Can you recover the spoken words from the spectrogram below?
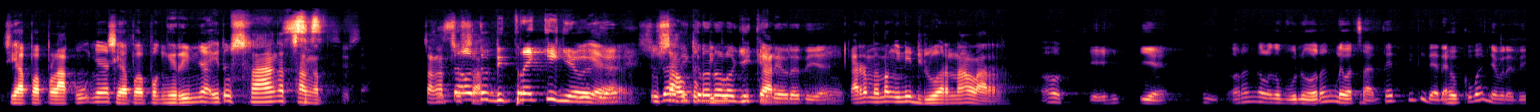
Siapa pelakunya, siapa pengirimnya itu sangat-sangat susah. sangat susah, susah. untuk di tracking ya, Iya, ya. susah untuk dikronologikan dibuktikan. ya berarti ya. Hmm, Karena memang ini di luar nalar. Oke, iya. Orang kalau ngebunuh orang lewat santet itu tidak ada hukumannya berarti.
